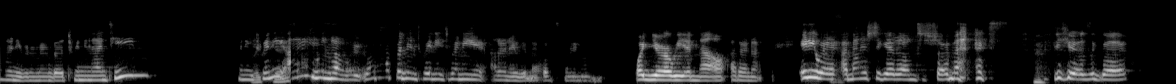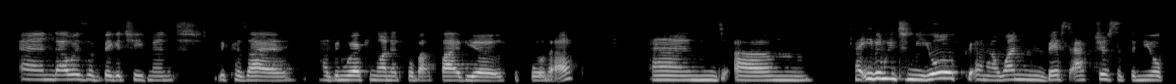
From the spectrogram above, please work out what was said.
I don't even remember. 2019? 2020? Okay. I don't even know. What happened in 2020? I don't even know what's going on. What year are we in now? I don't know. Anyway, I managed to get it onto Showmax a few years ago and that was a big achievement because I had been working on it for about five years before that. And um, I even went to New York and I won Best Actress at the New York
